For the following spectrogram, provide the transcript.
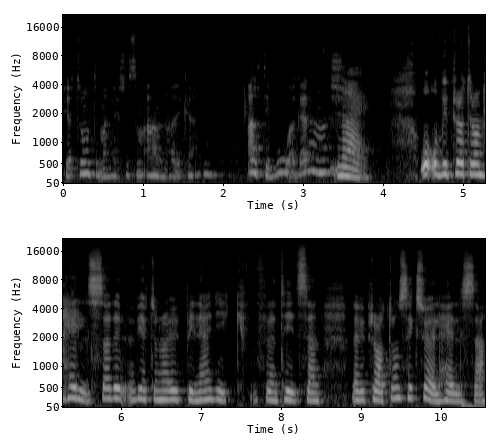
För jag tror inte man kanske som anhörig kan alltid vågar annars. Nej. Och, och vi pratar om hälsa, det vet du några utbildningar jag gick för en tid sedan, när vi pratar om sexuell hälsa,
